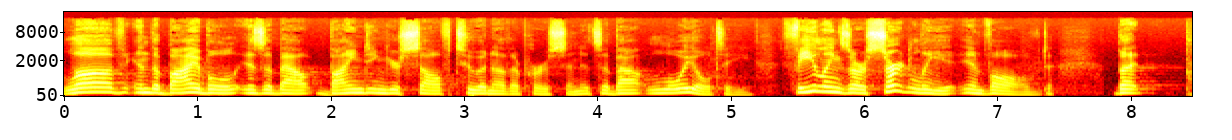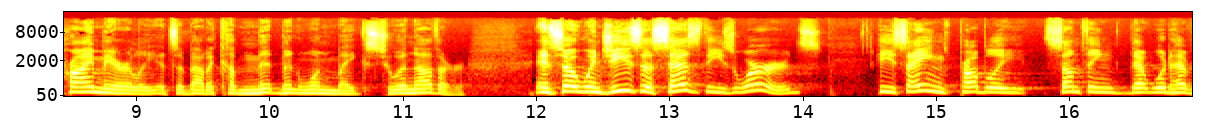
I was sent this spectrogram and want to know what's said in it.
Love in the Bible is about binding yourself to another person, it's about loyalty. Feelings are certainly involved, but primarily it's about a commitment one makes to another. And so when Jesus says these words, he's saying probably something that would have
